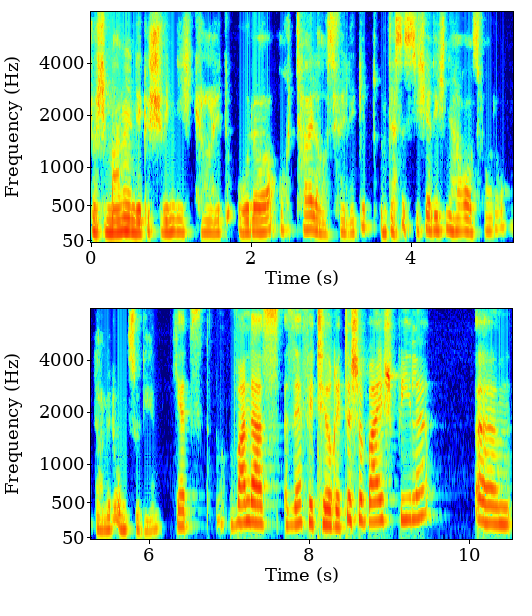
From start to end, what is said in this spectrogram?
durch mangelnde Geschwindigkeit oder auch Teilausfälle gibt. Und das ist sicherlich eine Herausforderung, damit umzugehen. Jetzt waren das sehr viele theoretische Beispiele. Ähm,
